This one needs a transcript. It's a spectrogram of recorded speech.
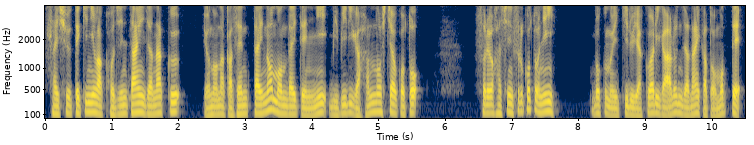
最終的には個人単位じゃなく、世の中全体の問題点にビビリが反応しちゃうこと、それを発信することに僕の生きる役割があるんじゃないかと思って、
